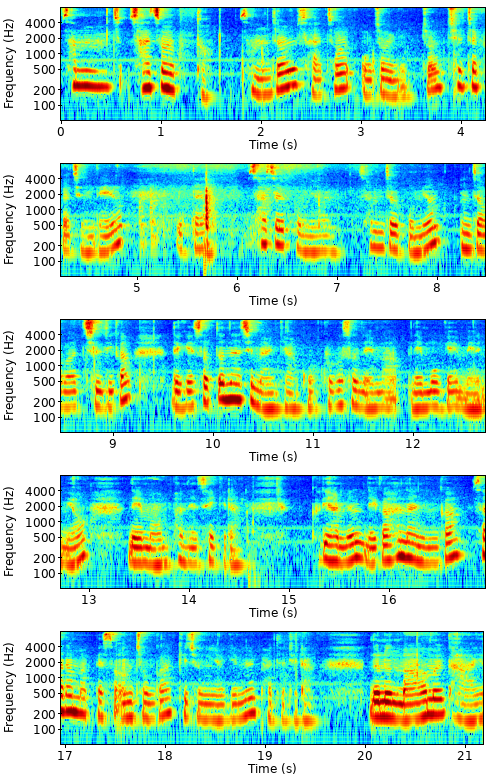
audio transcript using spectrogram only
3, 4절부터 3절, 4절, 5절, 6절, 7절까지인데요. 일단 4절 보면 3절 보면 인자와 진리가 내게서 떠나지 말게 하고 그것을 내, 마, 내 목에 매며 내 마음판에 새기라. 그리하면 내가 하나님과 사람 앞에서 은총과 기중이 여김을 받으리라. 너는 마음을 다하여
